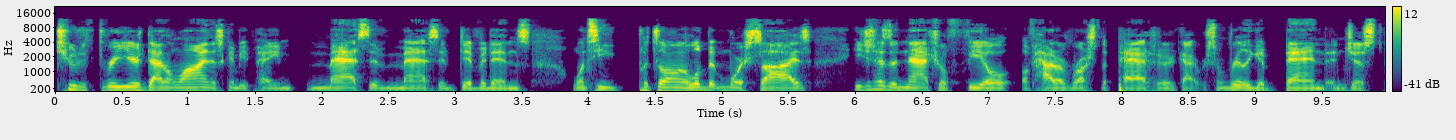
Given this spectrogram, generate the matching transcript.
two to three years down the line that's going to be paying massive, massive dividends once he puts on a little bit more size. He just has a natural feel of how to rush the passer, got some really good bend, and just,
